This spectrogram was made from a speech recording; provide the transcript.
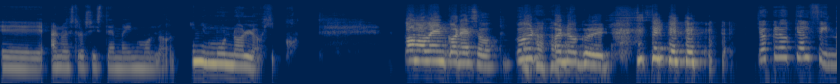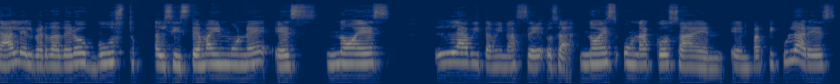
eh, a nuestro sistema inmunológico. ¿Cómo ven con eso? ¿Good o no good? Yo creo que al final el verdadero boost al sistema inmune es, no es la vitamina C, o sea, no es una cosa en, en particular, es,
